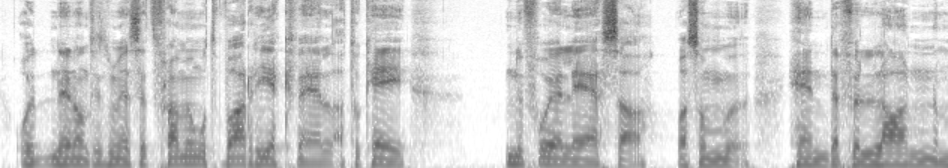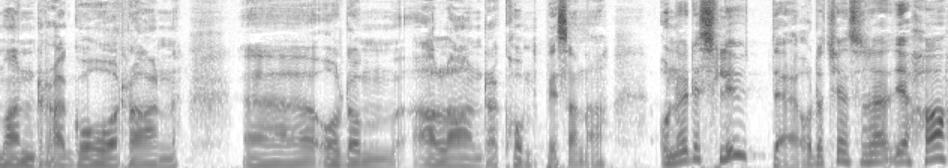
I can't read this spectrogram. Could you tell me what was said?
och det är någonting som jag har sett fram emot varje kväll. Att okej, nu får jag läsa vad som hände för Lan, Mandragoran eh, och de alla andra kompisarna. Och nu är det slut där och då känns det så här, jaha,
